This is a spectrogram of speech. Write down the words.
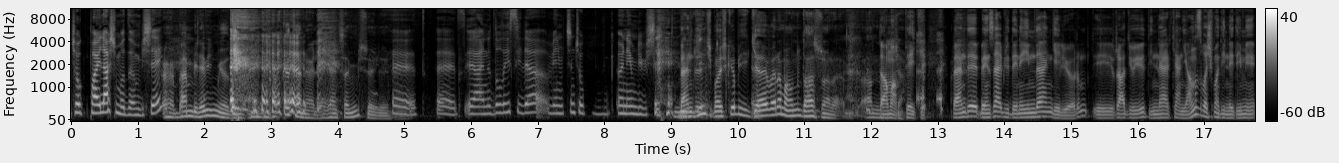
çok paylaşmadığım bir şey. Ben bile bilmiyordum. Hakikaten öyle. Yani samimi söylüyorum. Evet. Evet yani dolayısıyla benim için çok önemli bir şey. Ben İlginç de, başka bir hikaye evet. var ama onu daha sonra anlatacağım. Tamam peki. Ben de benzer bir deneyimden geliyorum. E, radyoyu dinlerken yalnız başıma dinlediğimi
